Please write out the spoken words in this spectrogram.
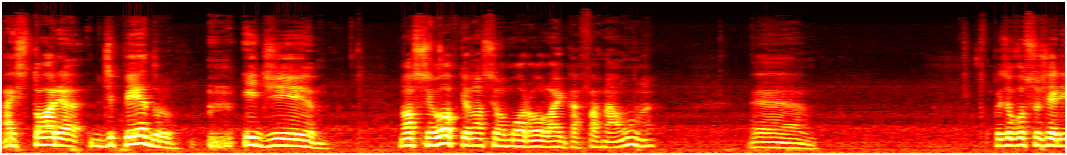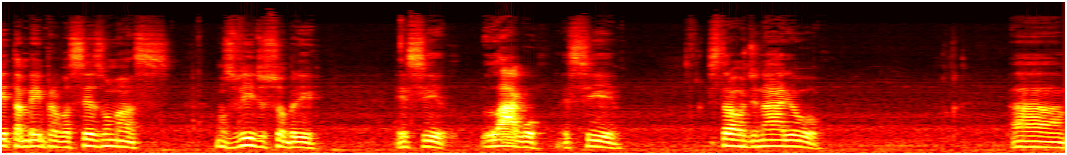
a história de Pedro e de Nosso Senhor, porque Nosso Senhor morou lá em Cafarnaum, né? É... Depois eu vou sugerir também para vocês umas, uns vídeos sobre esse lago, esse extraordinário ah,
